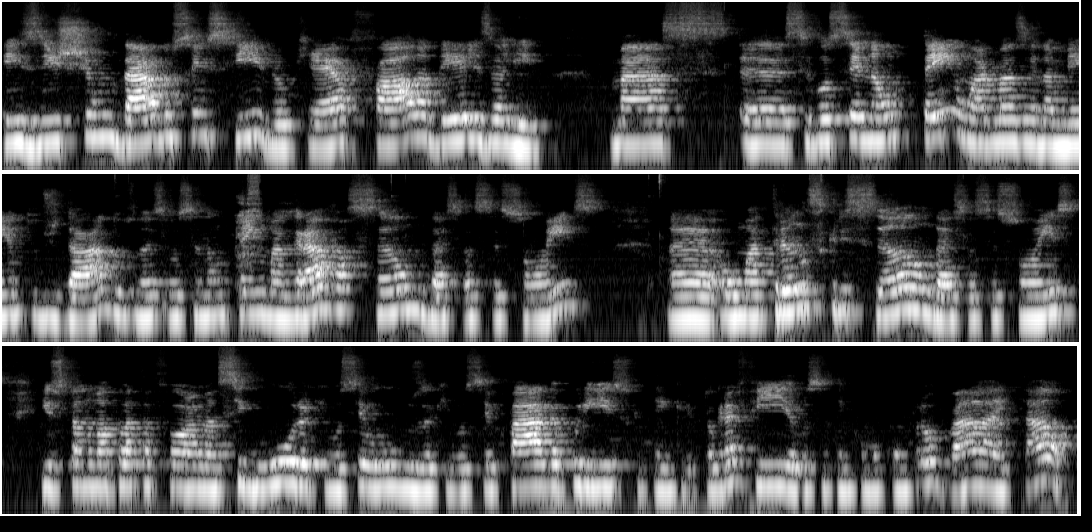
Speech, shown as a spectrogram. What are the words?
Existe um dado sensível, que é a fala deles ali. Mas é, se você não tem um armazenamento de dados, né, se você não tem uma gravação dessas sessões, é, uma transcrição dessas sessões, isso está numa plataforma segura que você usa, que você paga por isso, que tem criptografia, você tem como comprovar e tal.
